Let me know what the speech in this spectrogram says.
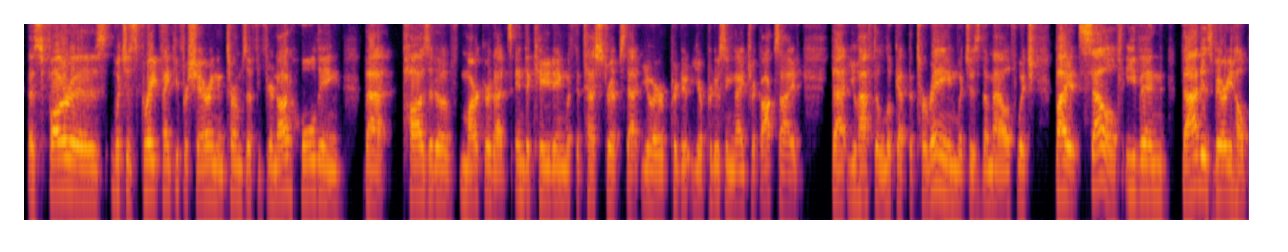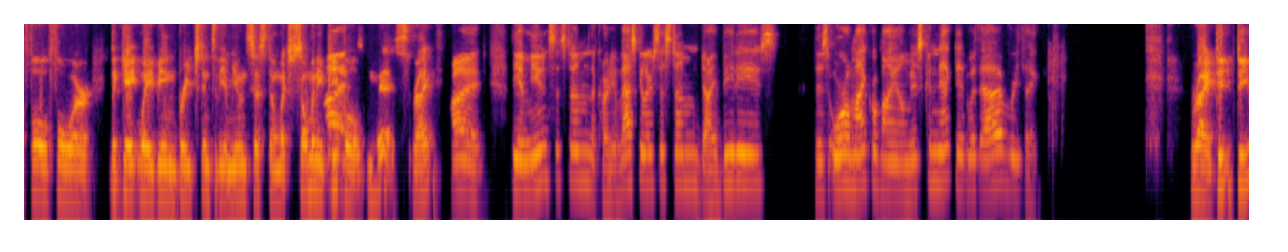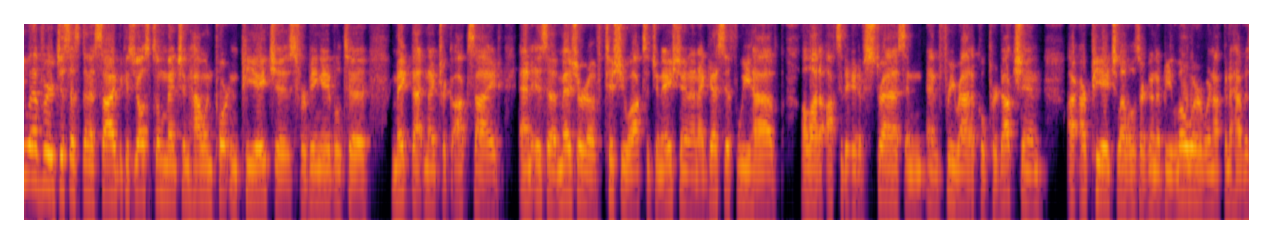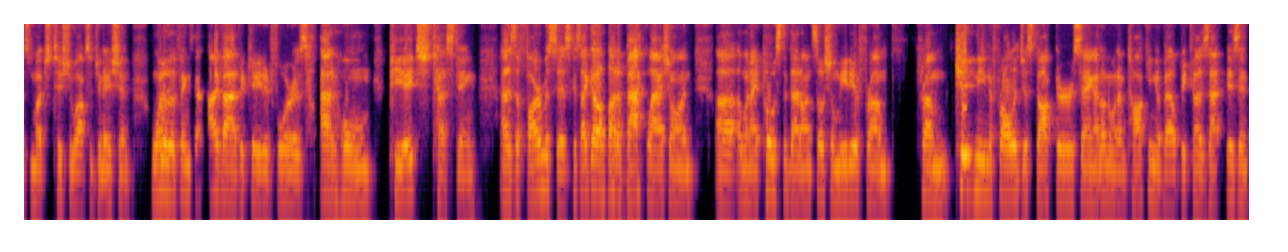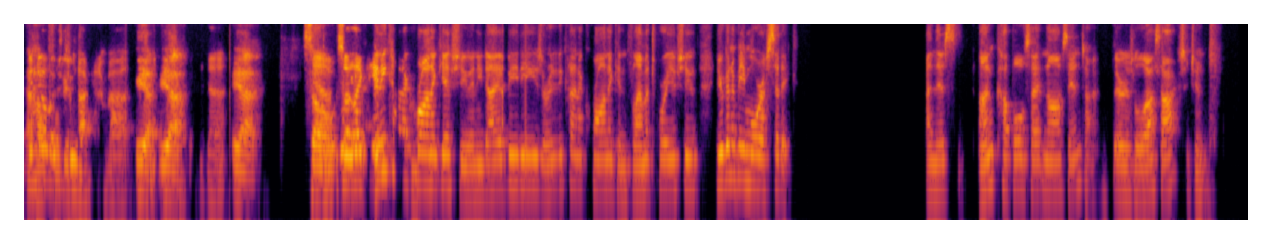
as far as, which is great. Thank you for sharing in terms of if you're not holding that positive marker that's indicating with the test strips that you're, produ- you're producing nitric oxide, that you have to look at the terrain, which is the mouth, which by itself, even that is very helpful for the gateway being breached into the immune system, which so many people miss, right? Right. The immune system, the cardiovascular system, diabetes, this oral microbiome is connected with everything. Right. Do, do you ever, just as an aside, because you also mentioned how important pH is for being able to make that nitric oxide and is a measure of tissue oxygenation. And I guess if we have a lot of oxidative stress and, and free radical production, our, our pH levels are going to be lower. We're not going to have as much tissue oxygenation. One of the things that I've advocated for is at home pH testing as a pharmacist, because I got a lot of backlash on uh, when I posted that on social media from from kidney nephrologist doctors saying I don't know what I'm talking about because that isn't a you helpful tool. talking about. Yeah, yeah, yeah, yeah. So, yeah. so like any kind of chronic issue, any diabetes or any kind of chronic inflammatory issue, you're going to be more acidic. And this uncouples that NOS enzyme. There's less oxygen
